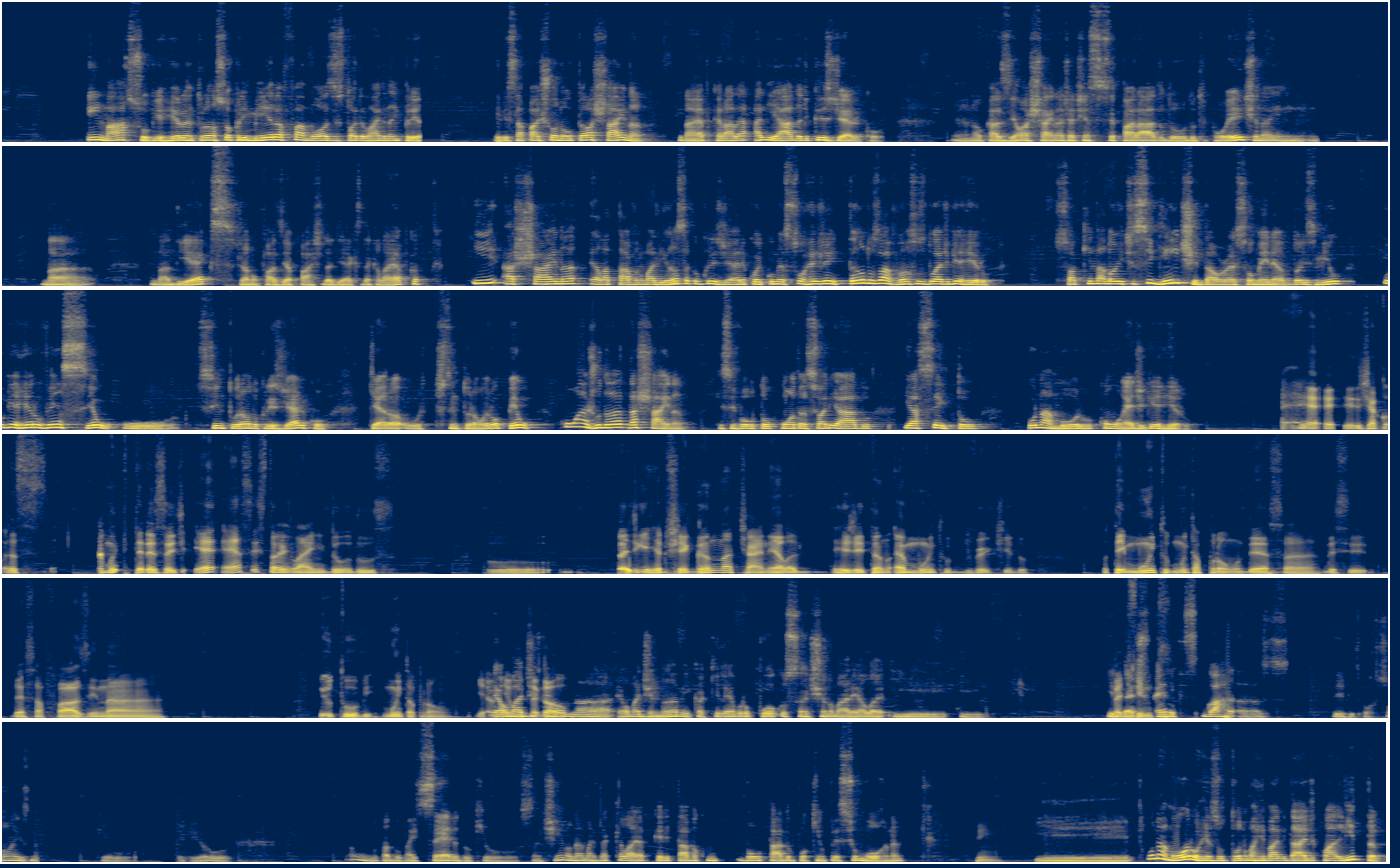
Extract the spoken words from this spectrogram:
Em março, o Guerreiro entrou na sua primeira famosa storyline da empresa. Ele se apaixonou pela China, que na época era aliada de Chris Jericho. É, na ocasião, a China já tinha se separado do, do Triple H né, em, na, na DX, já não fazia parte da DX daquela época. E a China, ela estava numa aliança com o Chris Jericho e começou rejeitando os avanços do Ed Guerreiro. Só que na noite seguinte da WrestleMania 2000, o Guerreiro venceu o cinturão do Chris Jericho, que era o cinturão europeu, com a ajuda da China, que se voltou contra seu aliado e aceitou o namoro com o Ed Guerreiro. É, é, é já, é muito interessante. É, essa storyline do, dos. Do, Ed Guerreiro chegando na China ela rejeitando é muito divertido. Tem muito, muita promo dessa, desse, dessa fase na YouTube. Muita promo. É, é, uma, é, é, uma, é uma dinâmica que lembra um pouco Santino Amarela e, e, e Beth Phoenix. Phoenix. Guarda as devidas porções, né? Que o Guerreiro é um lutador mais sério do que o Santino, né? Mas naquela época ele estava voltado um pouquinho para esse humor, né? Sim. E o namoro resultou numa rivalidade com a Lita,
